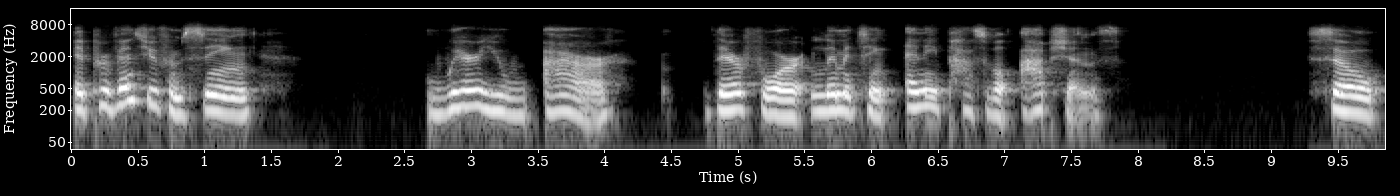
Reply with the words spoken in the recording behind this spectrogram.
It prevents you from seeing where you are, therefore limiting any possible options. So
